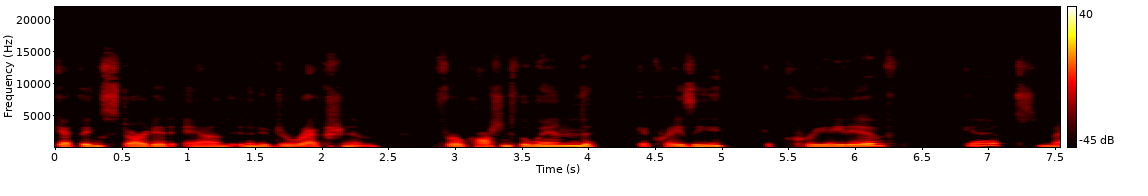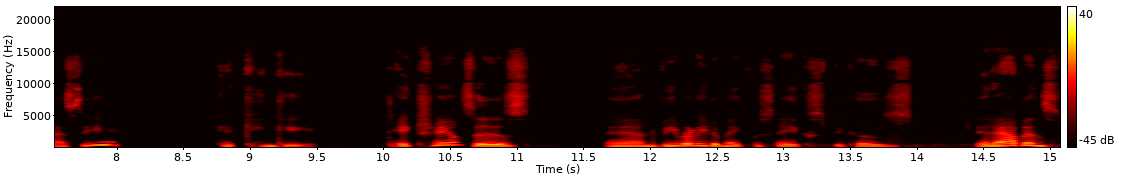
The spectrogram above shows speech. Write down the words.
get things started and in a new direction. Throw caution to the wind, get crazy, get creative, get messy get kinky, take chances, and be ready to make mistakes because it happens.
